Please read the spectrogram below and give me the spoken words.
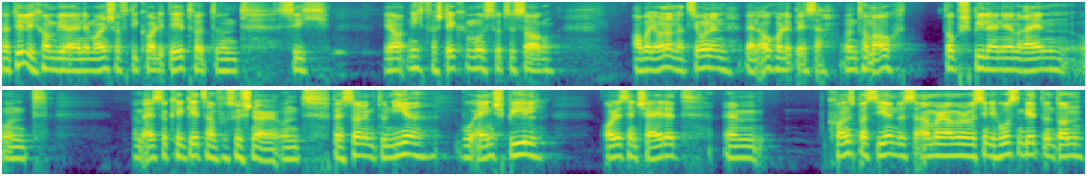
Natürlich haben wir eine Mannschaft, die Qualität hat und sich ja, nicht verstecken muss sozusagen. Aber die anderen Nationen werden auch alle besser und haben auch Top-Spieler in ihren Reihen und beim Eishockey geht es einfach so schnell. Und bei so einem Turnier, wo ein Spiel alles entscheidet, ähm, kann es passieren, dass einmal, einmal was in die Hosen geht und dann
